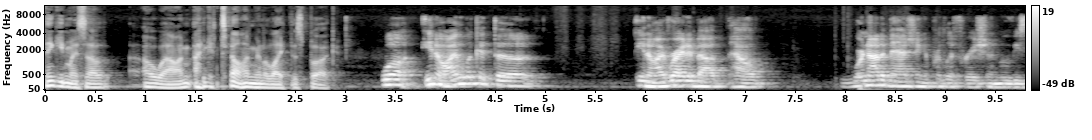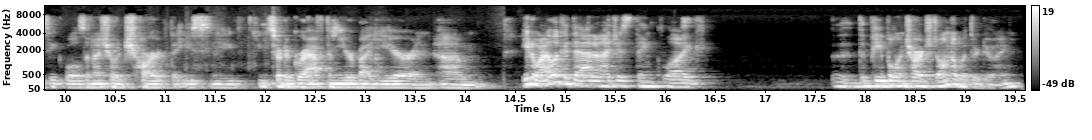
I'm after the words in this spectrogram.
thinking to myself, "Oh wow, I'm, I could tell I'm going to like this book." Well, you know, I look at the, you know, I write about how we're not imagining a proliferation of movie sequels, and I show a chart that you see, you sort of graph them year by year, and um, you know, I look at that and I just think like the people in charge don't know what they're doing.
